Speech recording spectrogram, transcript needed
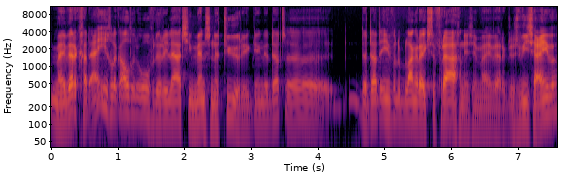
mijn werk gaat eigenlijk altijd over de relatie mens-natuur. Ik denk dat dat, eh, dat dat een van de belangrijkste vragen is in mijn werk. Dus wie zijn we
